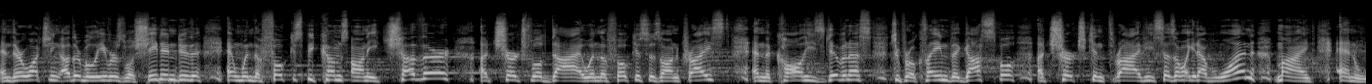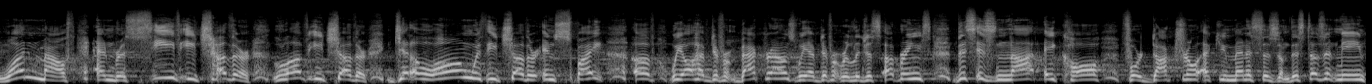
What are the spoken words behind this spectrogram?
And they're watching other believers, Well, she didn't do that. And when the focus becomes on each other, a church will die. When the focus is on Christ and the call he's given us to proclaim the gospel, a church can thrive. He says, I want you to have one mind and one mouth and receive each other, love each other get along with each other in spite of we all have different backgrounds, we have different religious upbringings. This is not a call for doctrinal ecumenicism. This doesn't mean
